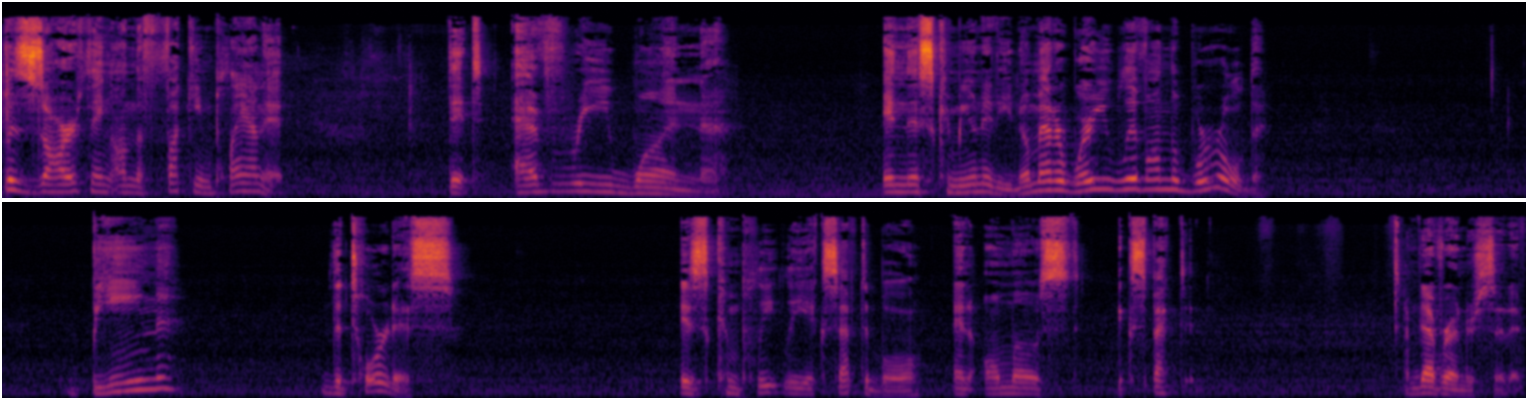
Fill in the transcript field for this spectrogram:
bizarre thing on the fucking planet that everyone in this community, no matter where you live on the world, being the tortoise is completely acceptable and almost expected. I've never understood it.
